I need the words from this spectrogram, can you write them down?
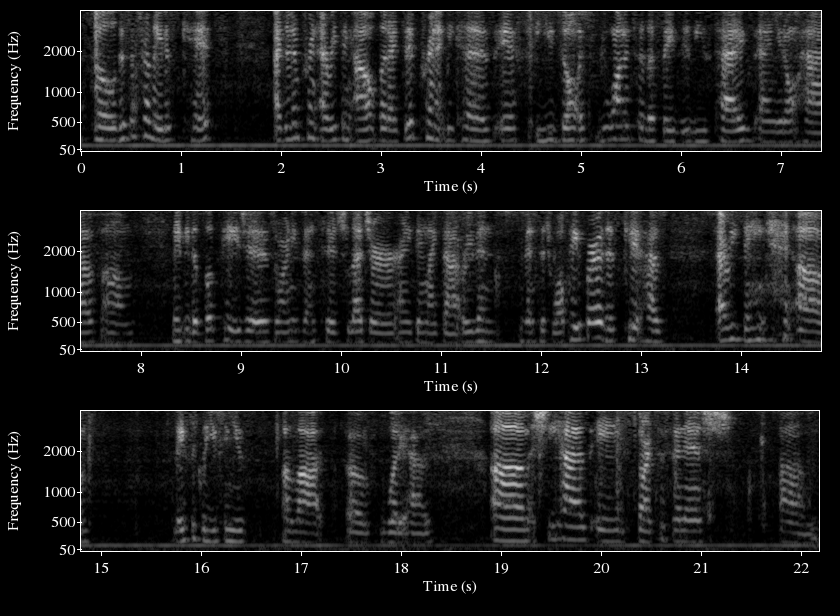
So this is her latest kit. I didn't print everything out, but I did print it because if you don't, if you wanted to, let's say, do these tags and you don't have um, maybe the book pages or any vintage ledger or anything like that, or even vintage wallpaper, this kit has everything. um, basically, you can use a lot of what it has. Um, she has a start to finish um,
